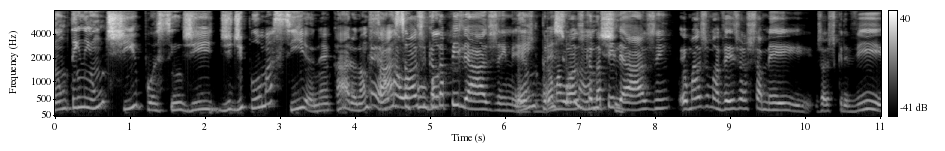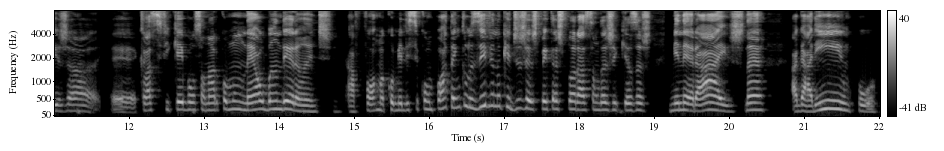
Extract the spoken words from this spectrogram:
não tem nenhum tipo, assim, de, de diplomacia, né, cara? Não é, faça É uma lógica por... da pilhagem mesmo. É impressionante. É uma lógica da pilhagem. Eu mais de uma vez já chamei, já escrevi, já é, classifiquei Bolsonaro como um neobandeirante. A forma como ele se comporta, inclusive no que diz respeito à exploração das riquezas minerais, né? a garimpo,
